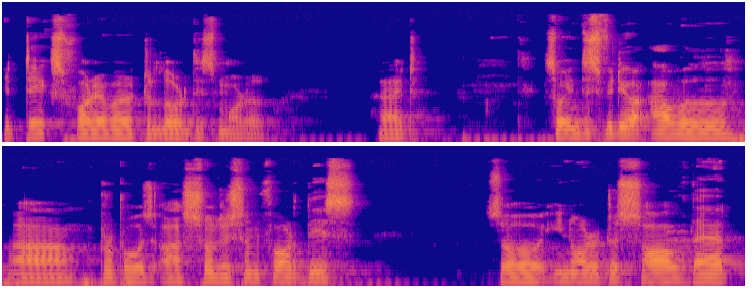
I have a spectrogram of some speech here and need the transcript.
it takes forever to load this model right? So in this video i will uh, propose a solution for this. So in order to solve that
